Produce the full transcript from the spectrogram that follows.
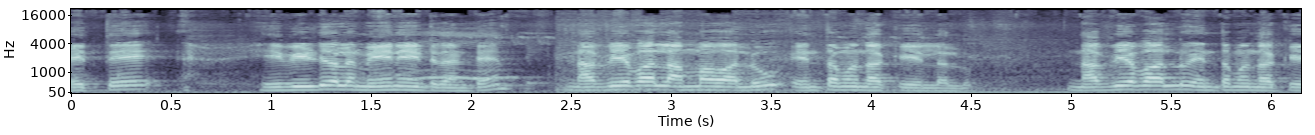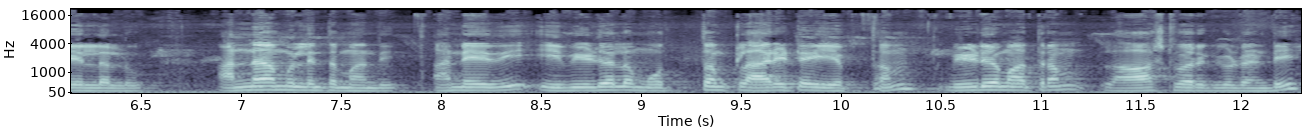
అయితే ఈ వీడియోలో మెయిన్ ఏంటిదంటే నవ్వే వాళ్ళ అమ్మ వాళ్ళు ఎంతమంది అక్క ఇళ్ళలు నవ్వే వాళ్ళు ఎంతమంది అక్క ఇళ్ళలు అన్నదమ్ములు ఎంతమంది అనేది ఈ వీడియోలో మొత్తం క్లారిటీ చెప్తాం. వీడియో మాత్రం లాస్ట్ వరకు చూడండి.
